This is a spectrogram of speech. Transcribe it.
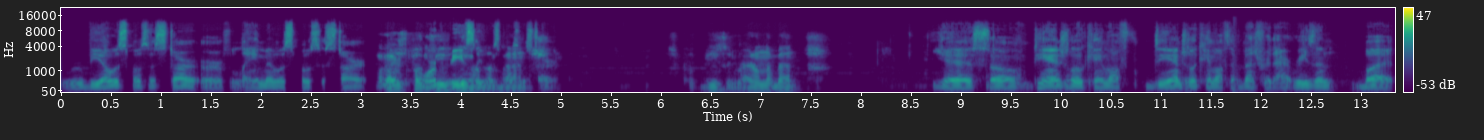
Rubio was supposed to start or if Layman was supposed to start or Beasley, Beasley was supposed bench. to start. Just put Beasley right on the bench. Yeah, so D'Angelo came off. D'Angelo came off the bench for that reason, but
